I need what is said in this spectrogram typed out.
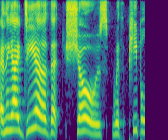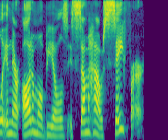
And the idea that shows with people in their automobiles is somehow safer.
